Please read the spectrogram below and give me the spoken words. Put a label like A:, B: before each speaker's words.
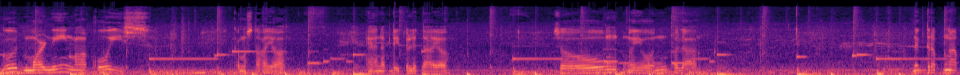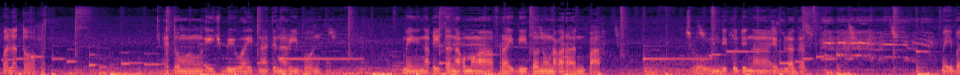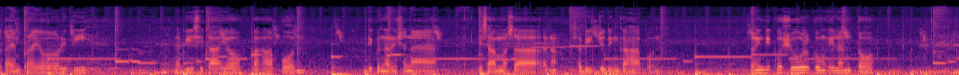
A: Good morning mga kuys Kamusta kayo? Ayan, update ulit tayo. So, ngayon pala Nag-drop nga pala to. Itong HB White natin na ribbon. May nakita na ako mga fry dito nung nakaraan pa. So, hindi ko din na i-vlog at may iba tayong priority. Na busy tayo kahapon. Hindi ko na rin siya na isama sa ano sa video din kahapon. So hindi ko sure kung ilan to.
